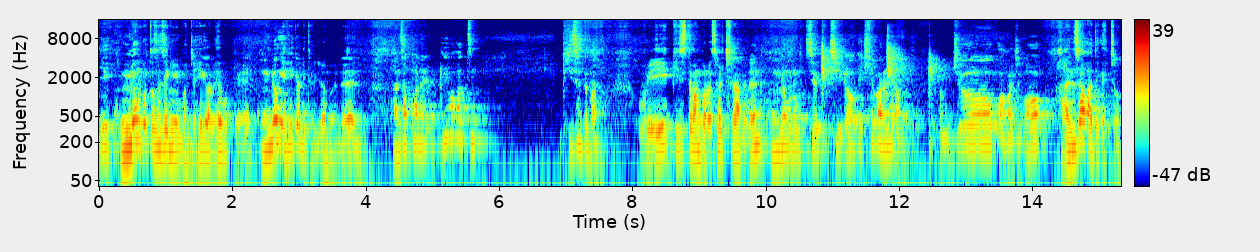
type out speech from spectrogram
이 공룡부터 선생님이 먼저 해결을 해볼게. 공룡이 해결이 되려면은 반사판에 이와 같은 비스듬한 우리 비스듬한 거를 설치를 하면은 공룡으로 빛이 이렇게 출발을 해요. 그럼 쭉 와가지고 반사가 되겠죠.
